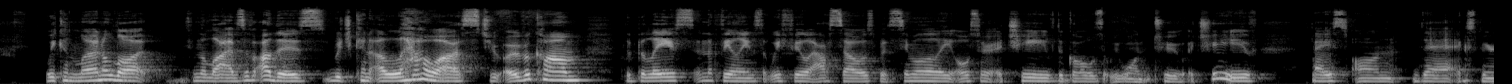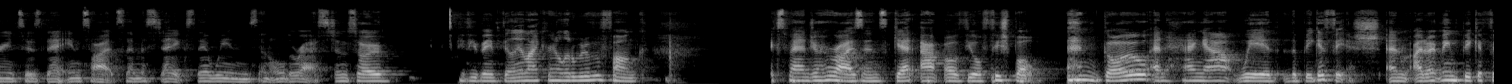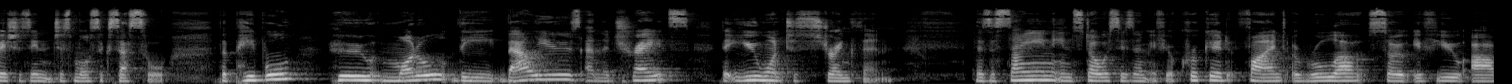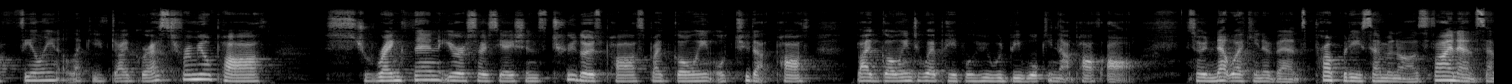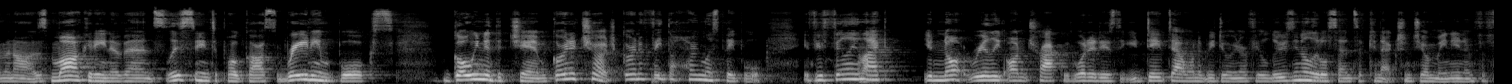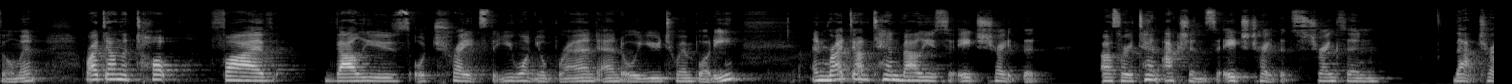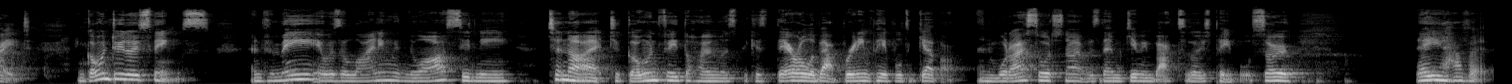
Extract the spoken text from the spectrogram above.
We can learn a lot from the lives of others, which can allow us to overcome the beliefs and the feelings that we feel ourselves, but similarly also achieve the goals that we want to achieve based on their experiences, their insights, their mistakes, their wins, and all the rest. And so, if you've been feeling like you're in a little bit of a funk, expand your horizons, get out of your fishbowl and go and hang out with the bigger fish. And I don't mean bigger fish as in just more successful, but people who model the values and the traits that you want to strengthen. There's a saying in Stoicism if you're crooked, find a ruler. So if you are feeling like you've digressed from your path, strengthen your associations to those paths by going or to that path by going to where people who would be walking that path are. So networking events, property seminars, finance seminars, marketing events, listening to podcasts, reading books, going to the gym, going to church, going to feed the homeless people. If you're feeling like you're not really on track with what it is that you deep down want to be doing, or if you're losing a little sense of connection to your meaning and fulfillment, write down the top five values or traits that you want your brand and or you to embody and write down 10 values to each trait that, uh, sorry, 10 actions to each trait that strengthen that trait and go and do those things. And for me, it was aligning with Noir Sydney tonight to go and feed the homeless because they're all about bringing people together. And what I saw tonight was them giving back to those people. So there you have it.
